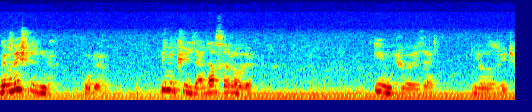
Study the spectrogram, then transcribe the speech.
1500 mü vuruyor? 1200'lerde hasar alıyor. İyiymiş o özel. Yıldız gücü.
